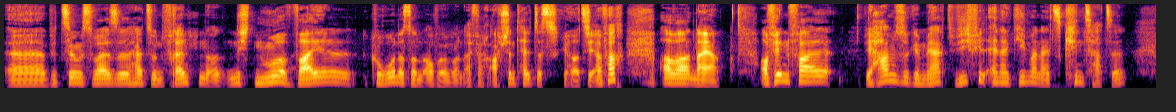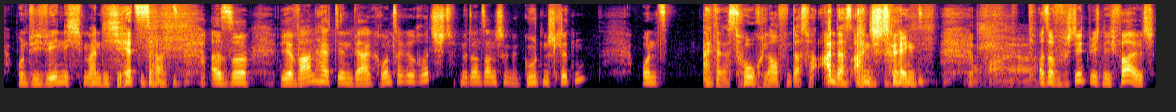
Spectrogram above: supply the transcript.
Äh, beziehungsweise halt so einen Fremden, nicht nur weil Corona, sondern auch weil man einfach Abstand hält, das gehört sich einfach. Aber naja, auf jeden Fall, wir haben so gemerkt, wie viel Energie man als Kind hatte und wie wenig man jetzt hat. Also, wir waren halt den Berg runtergerutscht mit unseren guten Schlitten und Alter, das Hochlaufen, das war anders anstrengend. Oh, ja. Also versteht mich nicht falsch.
